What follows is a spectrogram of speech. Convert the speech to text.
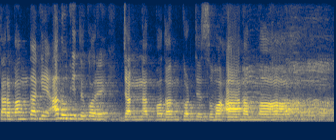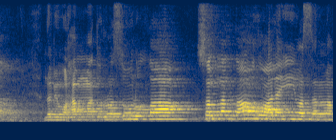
তার বান্দাকে আলোকিত করে জান্নাত প্রদান করতে। সুবহানাল্লাহ। নবী মোহাম্মদুর রসুল্লাহ সাল্লাল্লাহু আলাইহি ওয়াসাল্লাম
